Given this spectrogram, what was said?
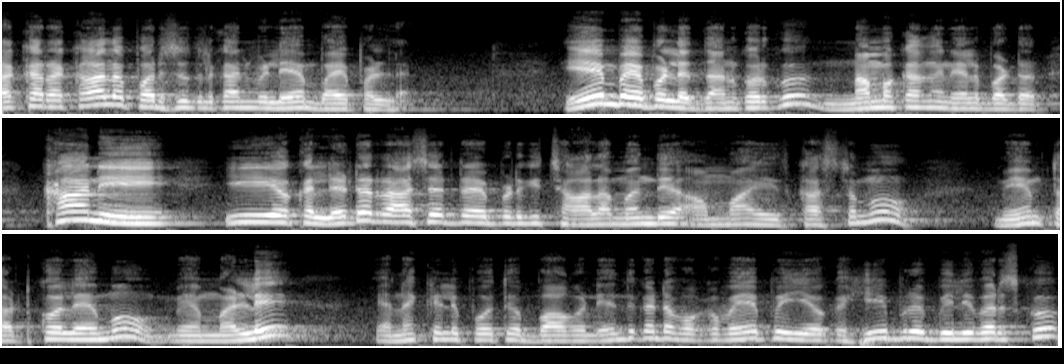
రకరకాల పరిస్థితులు కానీ వీళ్ళు ఏం భయపడలే. ఏం భయపడలేదు దాని కొరకు నమ్మకంగా నిలబడ్డారు. కానీ ఈ యొక్క లెటర్ రాసేటప్పటికి చాలామంది అమ్మ ఇది కష్టము మేము తట్టుకోలేము మేము మళ్ళీ వెనక్కి వెళ్ళిపోతే బాగుంది ఎందుకంటే ఒకవైపు ఈ యొక్క హీబ్రూ బిలీవర్స్కు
